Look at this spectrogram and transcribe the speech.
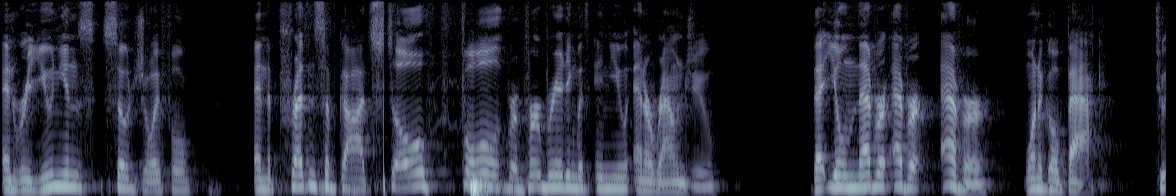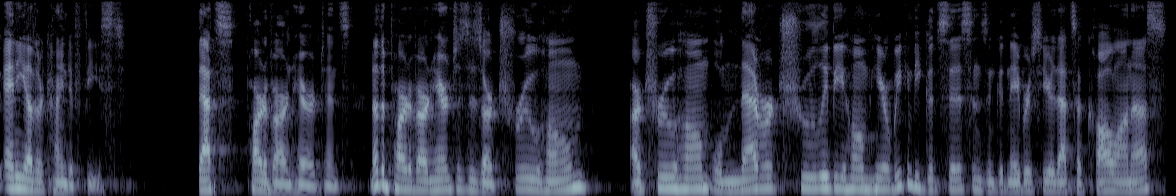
and reunions so joyful, and the presence of God so full, reverberating within you and around you, that you'll never, ever, ever want to go back to any other kind of feast. That's part of our inheritance. Another part of our inheritance is our true home. Our true home will never truly be home here. We can be good citizens and good neighbors here. That's a call on us,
